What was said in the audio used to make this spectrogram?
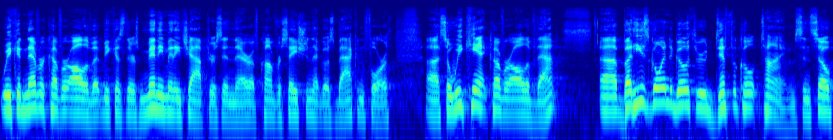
We could never cover all of it because there's many, many chapters in there of conversation that goes back and forth. Uh, so we can't cover all of that. Uh, but he's going to go through difficult times. And so,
